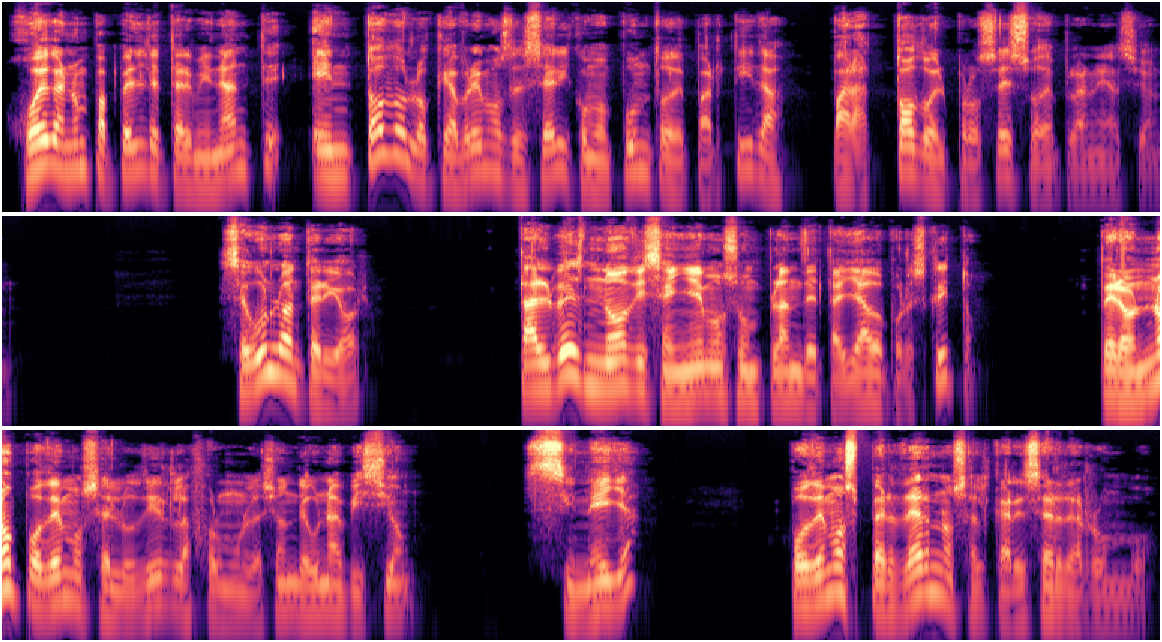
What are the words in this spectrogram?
juegan un papel determinante en todo lo que habremos de ser y como punto de partida para todo el proceso de planeación. Según lo anterior, Tal vez no diseñemos un plan detallado por escrito, pero no podemos eludir la formulación de una visión. Sin ella, podemos perdernos al carecer de rumbo.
